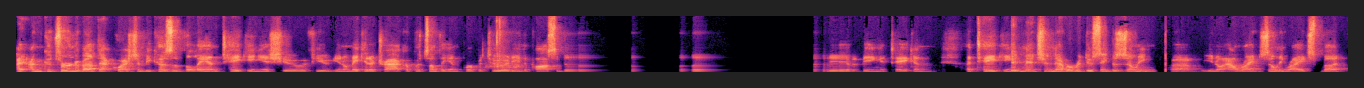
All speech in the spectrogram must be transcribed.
I, am concerned about that question because of the land taking issue. If you, you know, make it a track or put something in perpetuity, the possibility of it being a taken, a taking. Did mention never reducing the zoning, uh, you know, outright zoning rights, but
